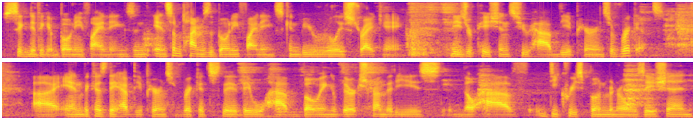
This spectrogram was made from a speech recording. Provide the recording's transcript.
significant bony findings. And, and sometimes the bony findings can be really striking. These are patients who have the appearance of rickets. Uh, and because they have the appearance of rickets, they, they will have bowing of their extremities, they'll have decreased bone mineralization,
